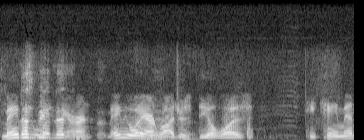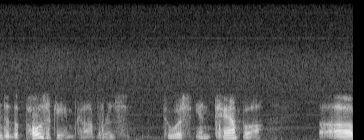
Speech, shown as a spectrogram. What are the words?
Maybe Let's what let- Aaron, maybe what Oh, Aaron ahead, Rodgers' deal was, he came into the post-game conference to us in Tampa, uh,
